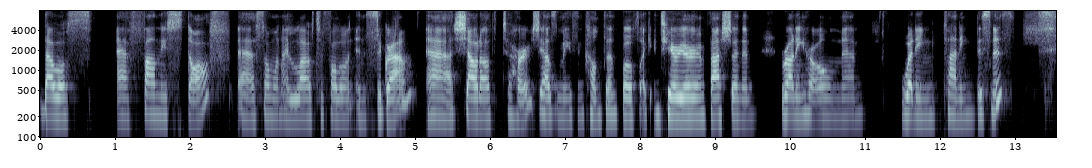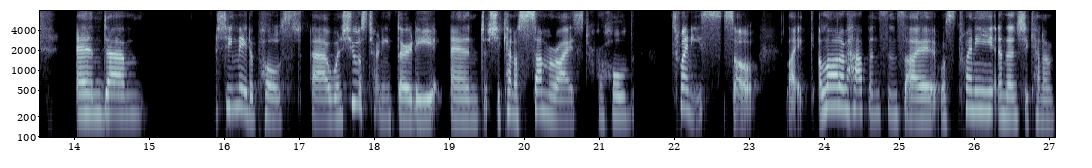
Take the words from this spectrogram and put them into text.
That was uh, Fanny Staff, uh, someone I love to follow on Instagram. Uh, shout out to her. She has amazing content, both like interior and fashion, and running her own um, wedding planning business. And um, she made a post uh, when she was turning 30 and she kind of summarized her whole 20s. So like a lot have happened since I was 20. And then she kind of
